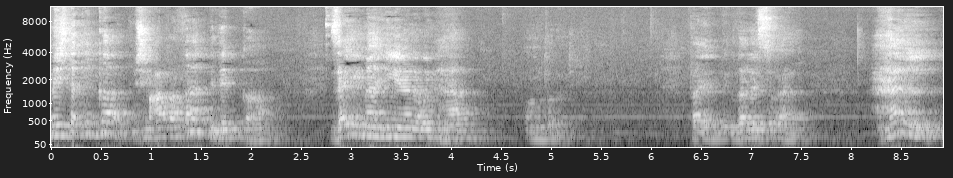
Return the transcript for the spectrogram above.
مش دقيقات مش معرفات بدقة. زي ما هي لو انها ontology طيب بيضل السؤال. هل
